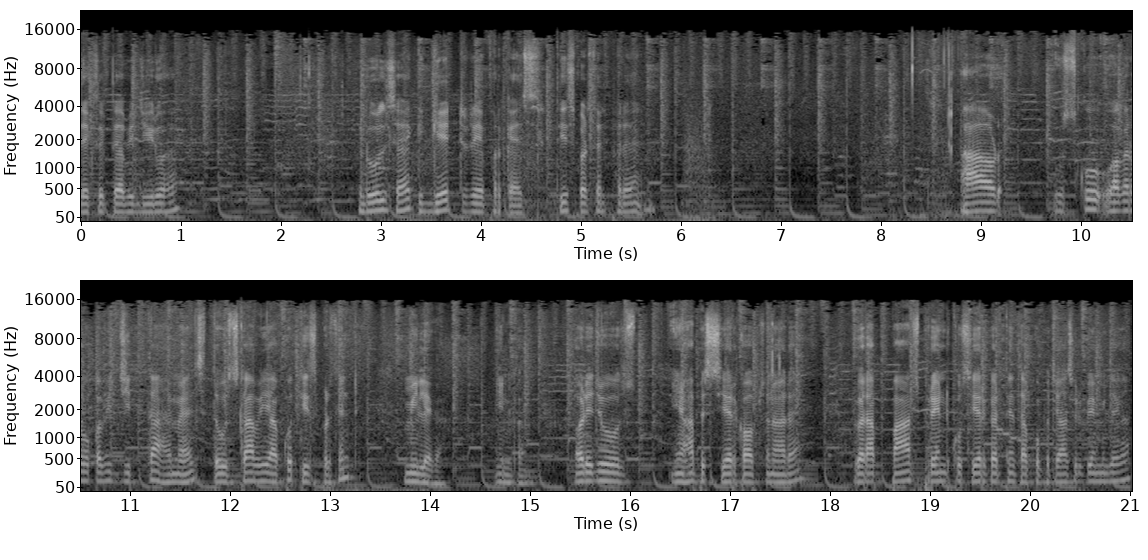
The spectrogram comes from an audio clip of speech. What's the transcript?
देख सकते हैं, अभी ज़ीरो है। रूल्स है कि गेट रेफर कैश, तीस परसेंट और उसको अगर वो कभी जीतता है मैच तो उसका भी आपको तीस परसेंट मिलेगा इनकम और ये जो यहाँ पे शेयर का ऑप्शन आ रहा है, अगर आप पाँच फ्रेंड को शेयर करते हैं तो आपको पचास रुपये मिलेगा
